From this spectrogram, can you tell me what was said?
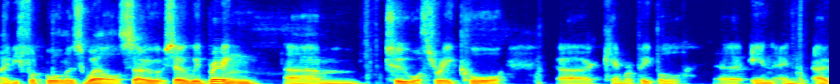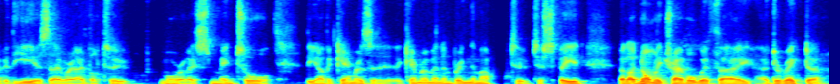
maybe football as well. So so we'd bring um, two or three core uh, camera people uh, in, and over the years they were able to more or less mentor the other cameras, uh, cameramen, and bring them up to, to speed. But I'd normally travel with a, a director,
